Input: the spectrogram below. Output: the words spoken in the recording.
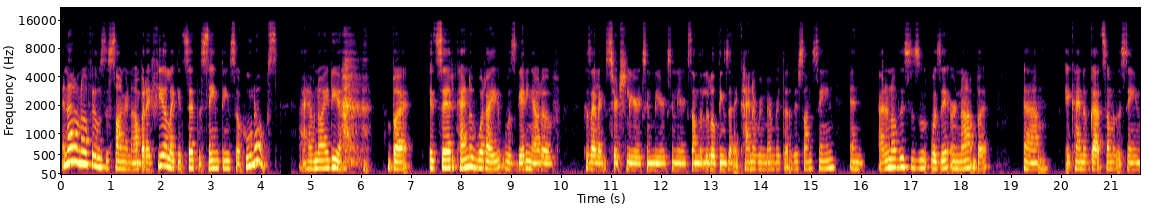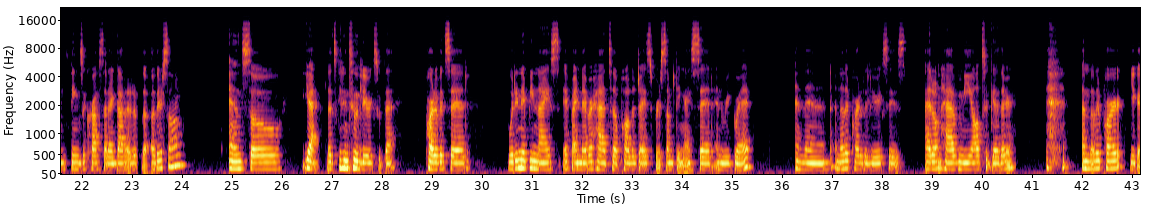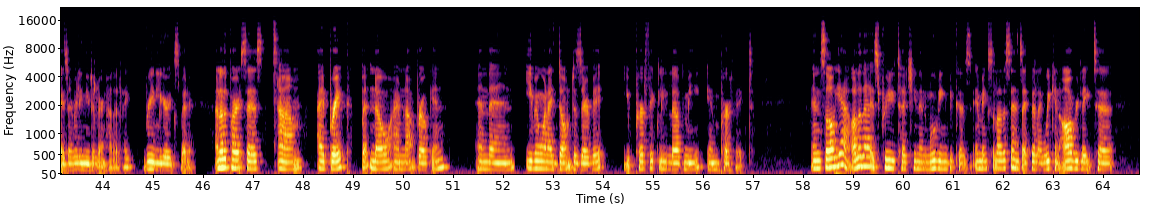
And I don't know if it was the song or not, but I feel like it said the same thing, so who knows? I have no idea. but it said kind of what I was getting out of because I like searched lyrics and lyrics and lyrics on the little things that I kind of remembered the other song saying. And I don't know if this is was it or not, but um, it kind of got some of the same things across that I got out of the other song. And so, yeah, let's get into the lyrics with that. Part of it said, Wouldn't it be nice if I never had to apologize for something I said and regret? And then another part of the lyrics is, I don't have me all together. another part, you guys, I really need to learn how to like read lyrics better. Another part says, um, I break, but no, I'm not broken. And then, even when I don't deserve it, you perfectly love me imperfect. And so, yeah, all of that is pretty touching and moving because it makes a lot of sense. I feel like we can all relate to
